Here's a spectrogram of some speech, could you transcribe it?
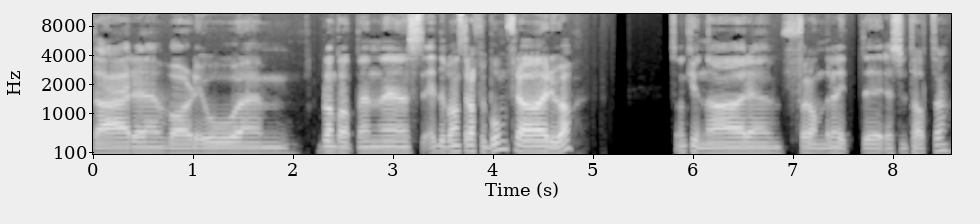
Der var det jo blant annet en, det var en straffebom fra Rua, som kunne ha forandra litt resultatet.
